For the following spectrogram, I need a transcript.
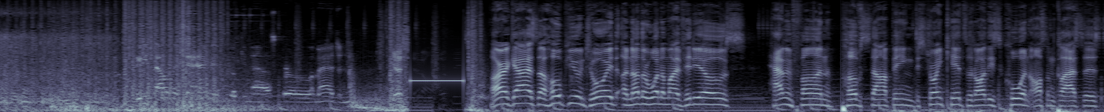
Um, 3,000 damage looking ass, bro. Imagine. Yes. All right, guys. I hope you enjoyed another one of my videos. Having fun, pub stomping, destroying kids with all these cool and awesome classes.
